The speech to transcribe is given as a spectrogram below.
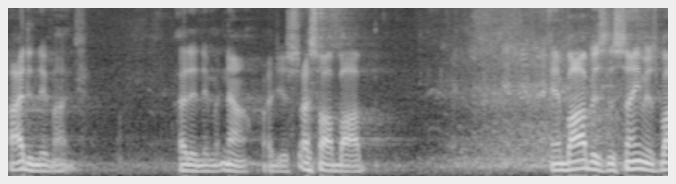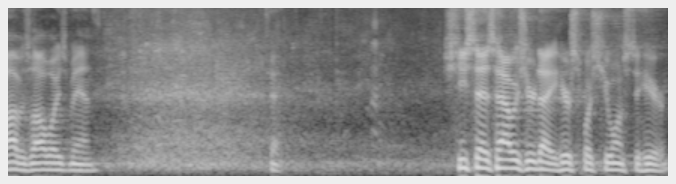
I didn't do much. I didn't do much. No, I just, I saw Bob. and Bob is the same as Bob has always been. She says, How was your day? Here's what she wants to hear.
